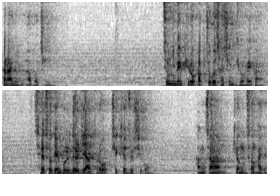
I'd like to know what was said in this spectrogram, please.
하나님 아버지, 주님의 피로 값주고 사신 교회가 세속에 물들지 않도록 지켜주시고 항상 경성하여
